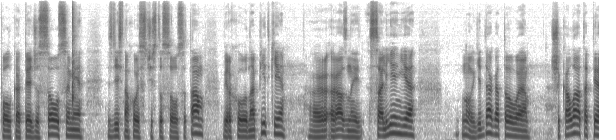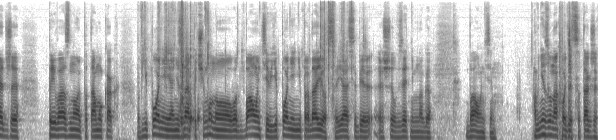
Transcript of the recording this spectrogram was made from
полка опять же с соусами. Здесь находятся чисто соусы там. Вверху напитки, разные соленья, ну, еда готовая, шоколад опять же привозной, потому как в Японии, я не знаю почему, но вот баунти в Японии не продается. Я себе решил взять немного баунти. Внизу находится также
